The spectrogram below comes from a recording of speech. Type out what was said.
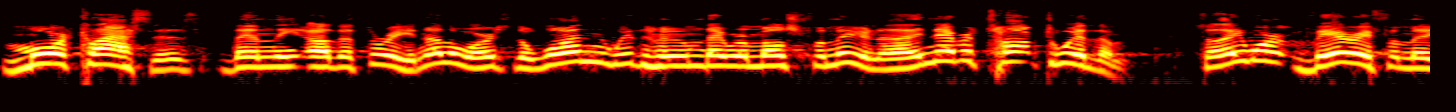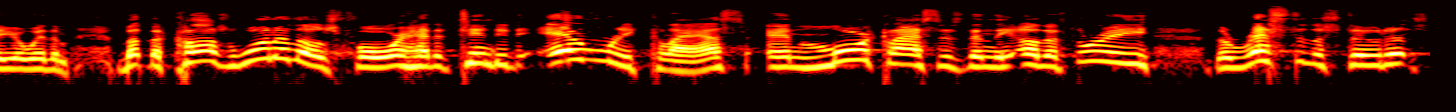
more classes than the other three. In other words, the one with whom they were most familiar. Now, they never talked with them, so they weren't very familiar with them. But because one of those four had attended every class and more classes than the other three, the rest of the students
